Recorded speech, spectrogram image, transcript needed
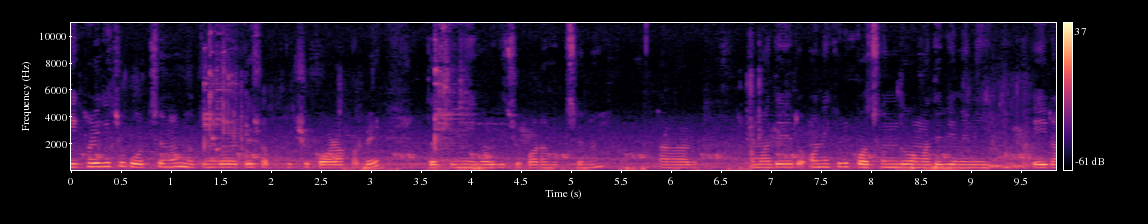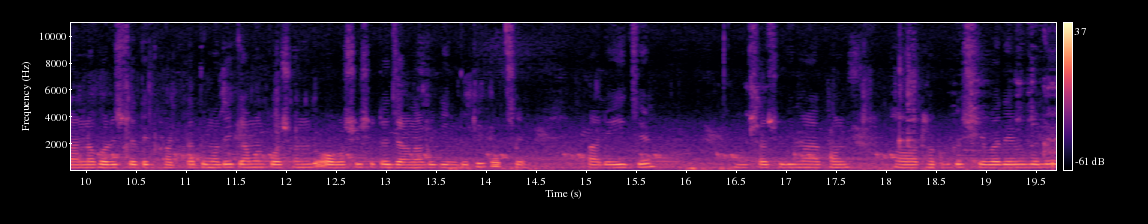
এই ঘরে কিছু করছে না, নতুন ঘরেতে সব কিছু করা হবে। তার জন্য এই ঘরে কিছু করা হচ্ছে না। আর আমাদের অনেকেরই পছন্দ, আমাদের এমনি এই রান্নাঘরের সাথে ঘাটটা তোমাদের কেমন পছন্দ অবশ্যই সেটা জানাবে কিন্তু, ঠিক আছে? আর এই যে শাশুড়ি মা এখন ঠাকুরকে সেবা দেবে বলে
